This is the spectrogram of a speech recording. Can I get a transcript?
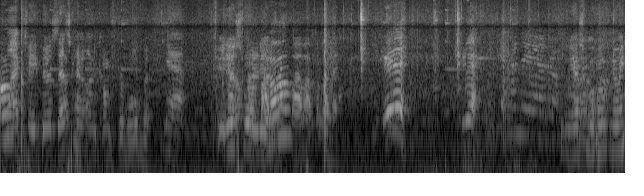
that black tape is. That's okay. kind of uncomfortable, but Yeah. it is what it is. Can you ask him about Nui?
